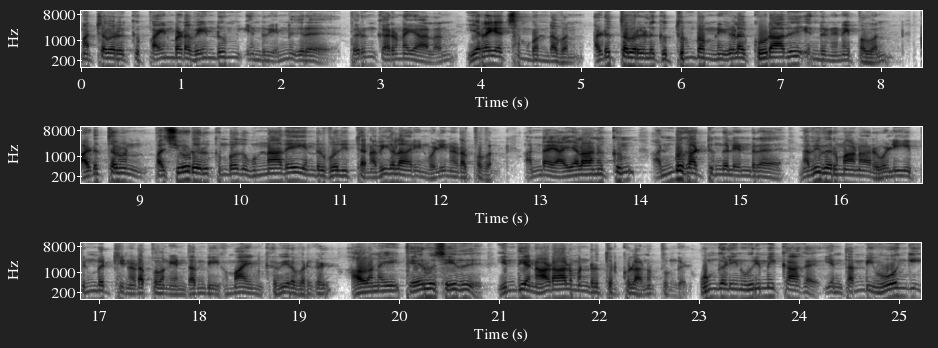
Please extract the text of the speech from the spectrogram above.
மற்றவருக்கு பயன்பட வேண்டும் என்று எண்ணுகிற பெருங்கருணையாளன் இரையச்சம் கொண்டவன் அடுத்தவர்களுக்கு துன்பம் நிகழக்கூடாது என்று நினைப்பவன் அடுத்தவன் பசியோடு இருக்கும்போது உண்ணாதே என்று போதித்த நபிகளாரின் வழி நடப்பவன். அண்டை அயலானுக்கும் அன்பு காட்டுங்கள் என்ற நபி பெருமானார் வழியை பின்பற்றி நடப்பவன் என் தம்பி ஹுமாயின் கபீர் அவர்கள். அவனை தேர்வு செய்து இந்திய நாடாளுமன்றத்திற்குள் அனுப்புங்கள். உங்களின் உரிமைக்காக என் தம்பி ஓங்கி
